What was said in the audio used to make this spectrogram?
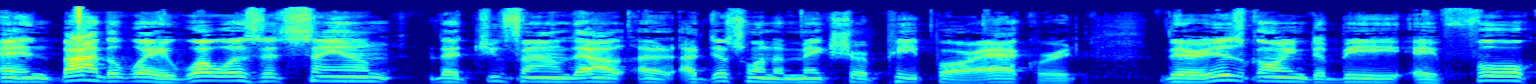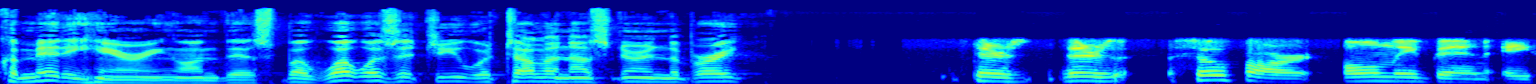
and by the way, what was it, Sam, that you found out? I, I just want to make sure people are accurate. There is going to be a full committee hearing on this, but what was it you were telling us during the break? there's there's so far only been a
